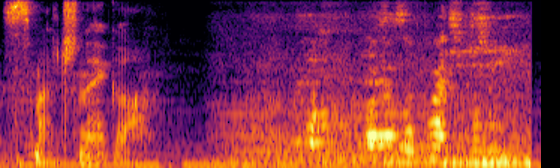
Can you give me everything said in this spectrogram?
Smacznego! Pora zapłacić.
